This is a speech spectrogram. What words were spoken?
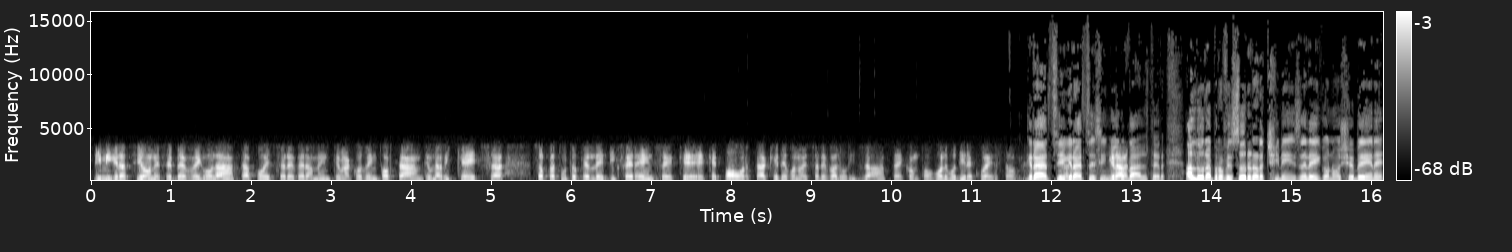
l'immigrazione, se ben regolata, può essere veramente una cosa importante, una ricchezza soprattutto per le differenze che, che, porta, che devono essere valorizzate. Ecco un po', volevo dire questo. Grazie, grazie signor grazie. Walter. Allora, professor Arcinese, lei conosce bene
